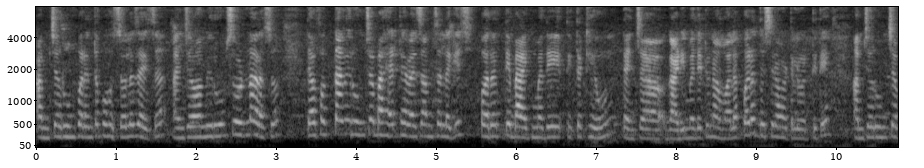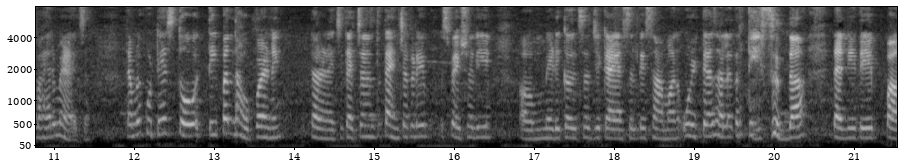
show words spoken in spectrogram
आमच्या रूमपर्यंत पोहोचवलं जायचं. आणि जेव्हा आम्ही रूम सोडणार असो तेव्हा फक्त आम्ही रूमच्या बाहेर ठेवायचं आमचं लगेज परत ते बॅगमध्ये तिथे ठेवून त्यांच्या गाडीमध्ये ठेवून आम्हाला परत दुसऱ्या हॉटेलवरती ते आमच्या रूमच्या बाहेर मिळायचं. त्यामुळे कुठेच तो ती पण धावपळ नाही करण्याची त्याच्यानंतर त्यांच्याकडे स्पेशली मेडिकलचं जे काय असेल ते सामान उलट्या झालं तर ते सुद्धा त्यांनी ते पा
